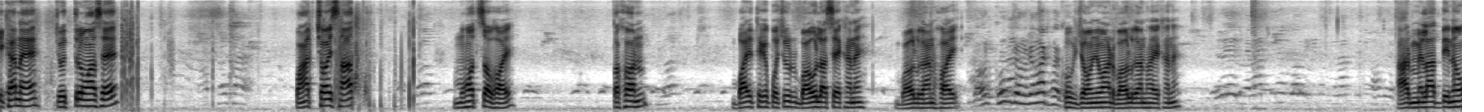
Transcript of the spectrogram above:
এখানে চৈত্র মাসে পাঁচ ছয় সাত মহোৎসব হয়। তখন বাড়ি থেকে প্রচুর বাউল আসে এখানে। বাউল গান হয়। বাউল খুব জমজমাট হয় খুব জমজমাট বাউল গান হয় এখানে। আর মেলার দিনেও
